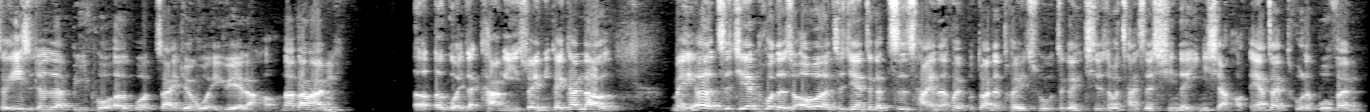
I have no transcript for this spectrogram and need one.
这个意思就是在逼迫俄国债券违约了哈，那当然，呃，俄国也在抗议，所以你可以看到美俄之间或者说欧俄之间这个制裁呢会不断的推出，这个其实会产生新的影响哈。等下在图的部分，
